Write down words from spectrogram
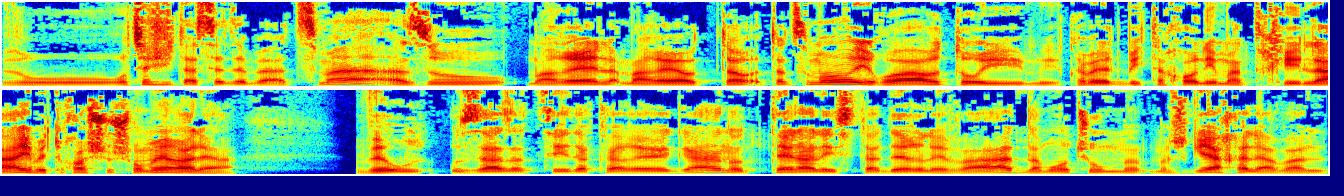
והוא רוצה שהיא תעשה את זה בעצמה, אז הוא מראה, מראה אותו, את עצמו, היא רואה אותו, היא מקבלת ביטחון, היא מתחילה, היא בטוחה שהוא שומר עליה. והוא זז הצידה כרגע, נותן לה להסתדר לבד, למרות שהוא משגיח עליה, אבל,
